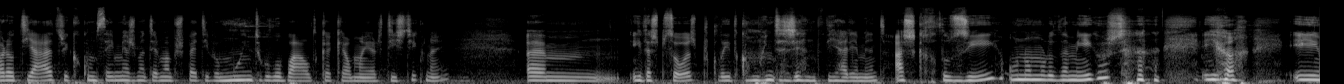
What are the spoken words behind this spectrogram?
para o teatro e que comecei mesmo a ter uma perspectiva muito global do que é, que é o meio artístico, não é? Um, e das pessoas, porque lido com muita gente diariamente. Acho que reduzi o número de amigos e, e,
